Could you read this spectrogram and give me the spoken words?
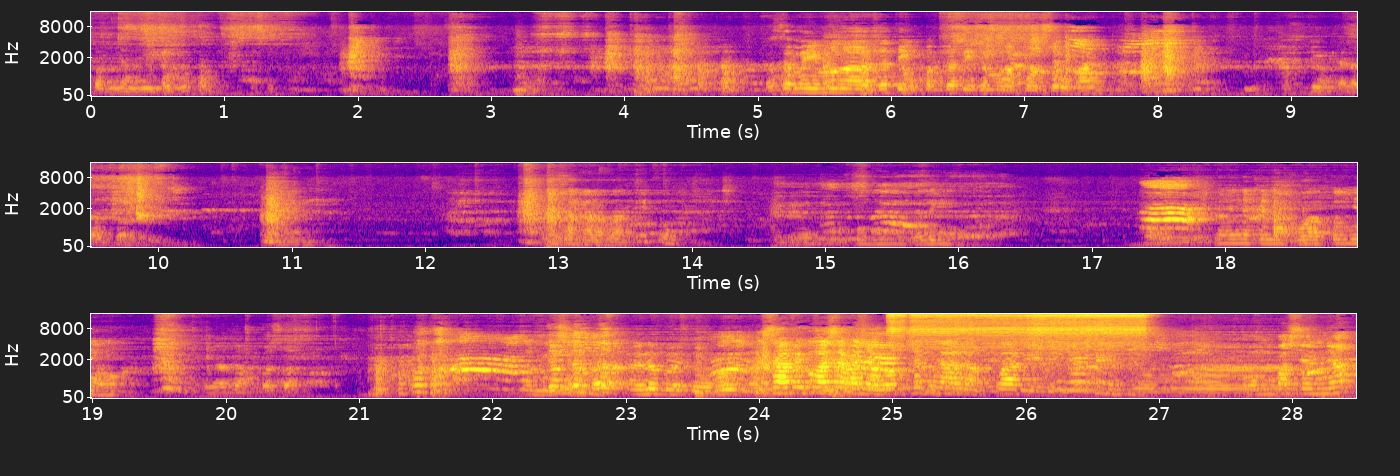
pag nandito mo. Kasi may mga dating, pagdating sa mga pulsukan. Saan ka na ba? Ito. Ang Galing. Yan na kinakwarto niya, oh. Ah. Sabi ko Diyan, sa- Ano ba ito? Sabi ko nga sa kanya, huwag siya lalakpat. Kumpas yan niya.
